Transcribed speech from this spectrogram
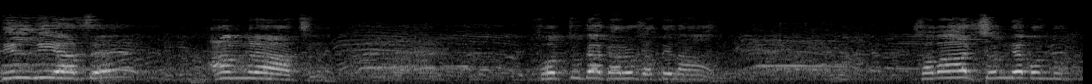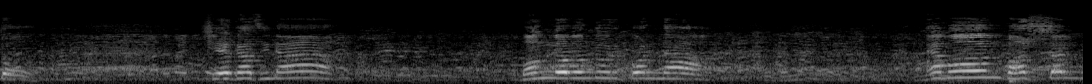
দিল্লি আছে, আমরা আছি। শত্রুতা কারোর সাথে নাই। সবার সঙ্গে বন্ধুত্ব। শেখ হাসিনা, বঙ্গবন্ধুর কন্যা, এমন ভারসাম্য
